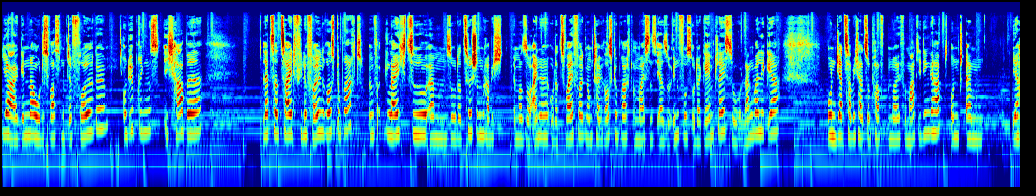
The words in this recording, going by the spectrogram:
Ja, genau, das war's mit der Folge. Und übrigens, ich habe letzter Zeit viele Folgen rausgebracht. Im Vergleich zu ähm, so dazwischen habe ich immer so eine oder zwei Folgen am Tag rausgebracht und meistens eher so Infos oder Gameplays, so langweilig eher. Und jetzt habe ich halt so ein paar neue Formatideen gehabt und ähm, ihr,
